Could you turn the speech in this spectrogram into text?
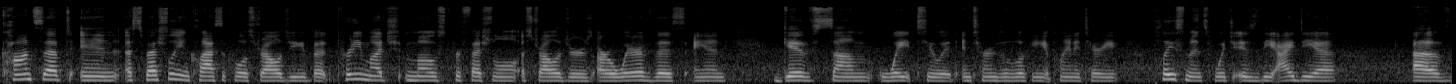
concept in, especially in classical astrology, but pretty much most professional astrologers are aware of this and give some weight to it in terms of looking at planetary placements, which is the idea of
